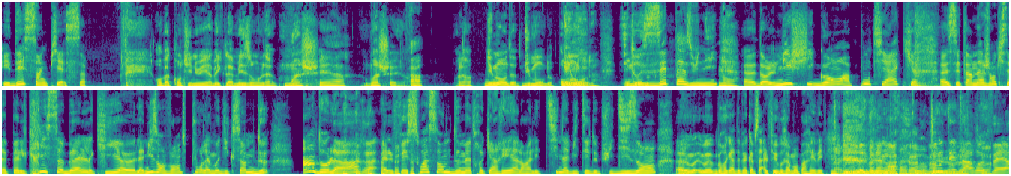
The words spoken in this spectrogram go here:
et des cinq pièces. On va continuer avec la maison la moins chère, moins chère. Ah. Voilà. Du monde. Du monde. Au Eh oui. monde. C'est Au aux. États-Unis, euh, dans le Michigan, à Pontiac. Euh, c'est un agent qui s'appelle Chris Bell qui euh, l'a mise en vente pour la modique somme de 1 dollar. Elle fait 62 mètres carrés. Alors, elle est inhabitée depuis 10 ans. Euh, Me regardez pas comme ça, elle fait vraiment pas rêver. Vraiment. Tout est à refaire.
